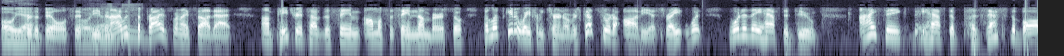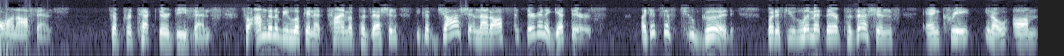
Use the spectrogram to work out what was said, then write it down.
Oh yeah. For the Bills this oh, season, yeah. I was surprised when I saw that. Um, Patriots have the same, almost the same number. So, but let's get away from turnovers. That's sort of obvious, right? What what do they have to do? I think they have to possess the ball on offense to protect their defense. So I'm going to be looking at time of possession because Josh and that offense, they're going to get theirs. Like it's just too good. But if you limit their possessions and create, you know, um,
